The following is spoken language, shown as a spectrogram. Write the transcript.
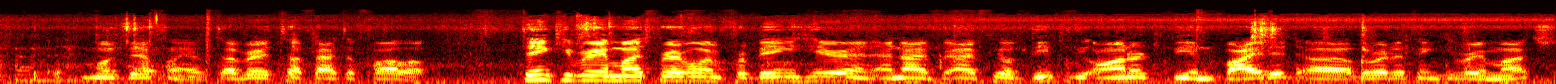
Most definitely, a very tough act to follow. Thank you very much for everyone for being here, and, and I, I, feel deeply honored to be invited. Uh, Loretta, thank you very much.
